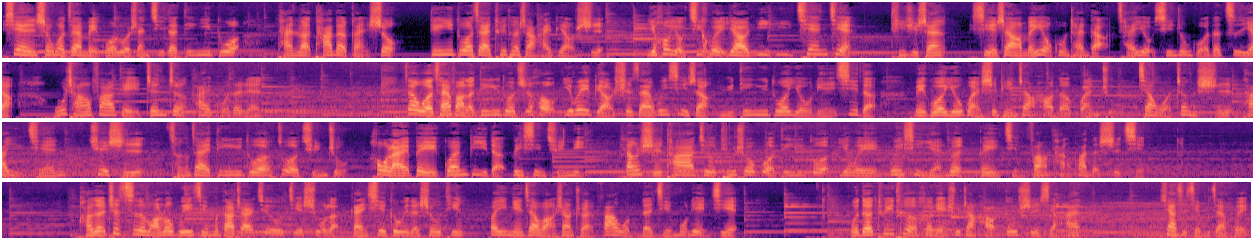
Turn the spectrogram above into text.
现生活在美国洛杉矶的丁一多谈了他的感受。丁一多在推特上还表示，以后有机会要印一千件 T 恤衫，写上“没有共产党才有新中国”的字样，无偿发给真正爱国的人。在我采访了丁一多之后，一位表示在微信上与丁一多有联系的。美国油管视频账号的馆主向我证实，他以前确实曾在丁一多做群主，后来被关闭的微信群里。当时他就听说过丁一多因为微信言论被警方谈话的事情。好的，这次网络不易节目到这儿就结束了，感谢各位的收听，欢迎您在网上转发我们的节目链接。我的推特和脸书账号都是小安，下次节目再会。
